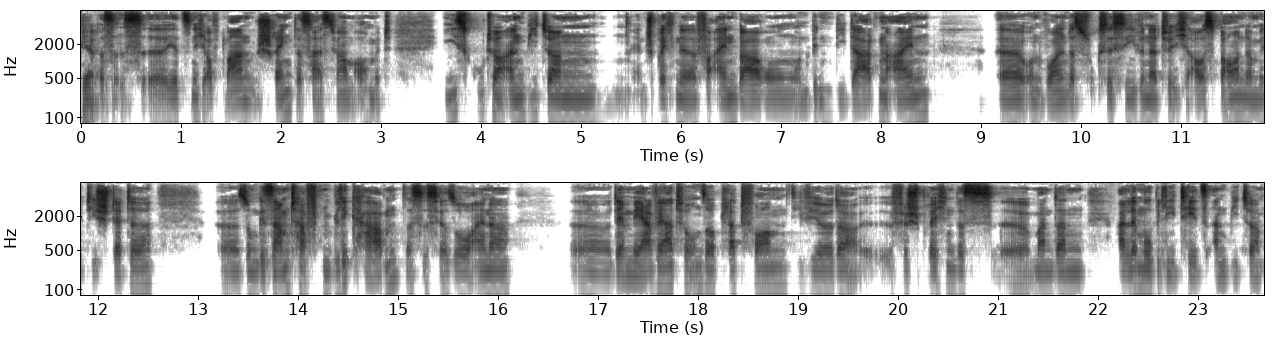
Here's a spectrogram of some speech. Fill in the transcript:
ja. das ist äh, jetzt nicht auf Bahnen beschränkt. Das heißt, wir haben auch mit E-Scooter-Anbietern entsprechende Vereinbarungen und binden die Daten ein äh, und wollen das sukzessive natürlich ausbauen, damit die Städte äh, so einen gesamthaften Blick haben. Das ist ja so einer der Mehrwerte unserer Plattform, die wir da äh, versprechen, dass äh, man dann alle Mobilitätsanbieter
